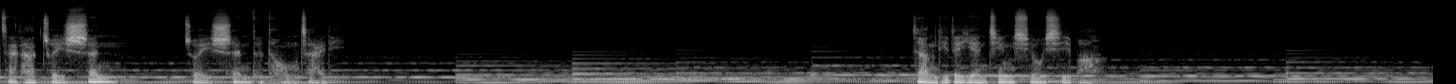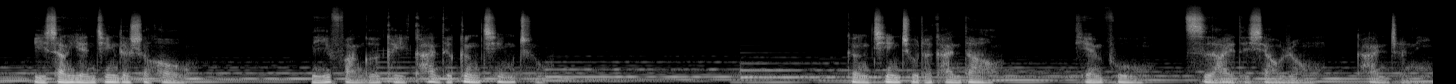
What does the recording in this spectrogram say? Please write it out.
在他最深、最深的同在里，让你的眼睛休息吧。闭上眼睛的时候。你反而可以看得更清楚，更清楚的看到天父慈爱的笑容看着你。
